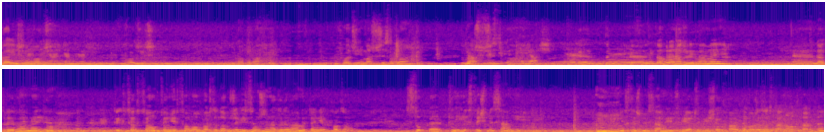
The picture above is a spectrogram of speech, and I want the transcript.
wejście, chodź, wchodzisz. Dobra, wchodzi, masz wszystko? Masz wszystko. E, e, dobra, nagrywamy. E, nagrywamy tu. Tych, co chcą, co nie chcą. O, bardzo dobrze, widzą, że nagrywamy, to nie wchodzą. Super, ty, jesteśmy sami. jesteśmy sami. Drzwi oczywiście otwarte, może zostaną otwarte.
